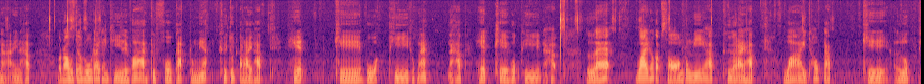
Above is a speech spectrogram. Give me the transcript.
หงายนะครับ เราจะรู้ได้ทันทีเลยว่าจุดโฟกัสตรงเนี้ยคือจุดอะไรครับ h k บวก p ถูกไหมนะครับ h k บวก p นะครับ และ y เท่ากับ 2 ตรงนี้ครับ คืออะไรครับ y เท่ากับ k ลบ p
